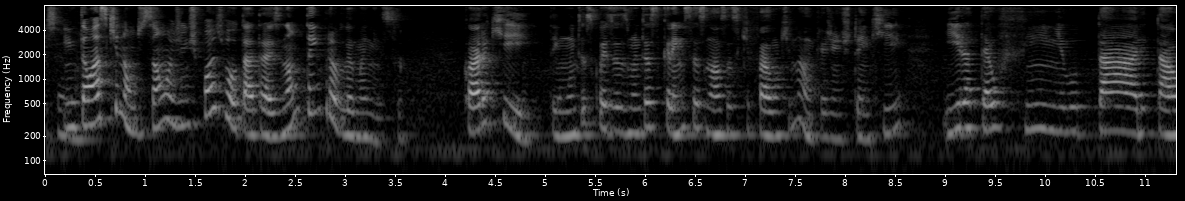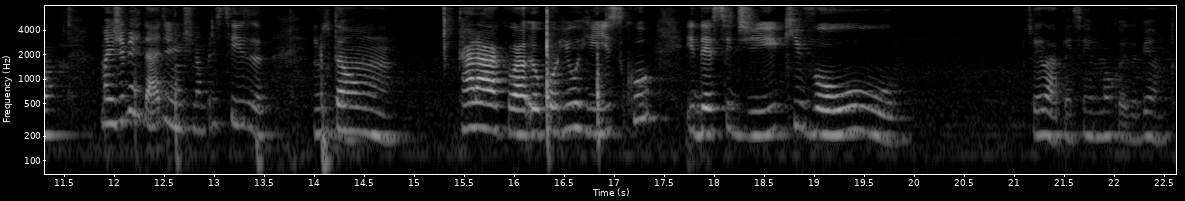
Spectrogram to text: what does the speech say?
Sim. Então as que não são, a gente pode voltar atrás, não tem problema nisso. Claro que tem muitas coisas, muitas crenças nossas que falam que não, que a gente tem que ir até o fim e lutar e tal. Mas de verdade a gente não precisa. Então, caraca, eu corri o risco e decidi que vou. Sei lá, pensei numa coisa, Bianca.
